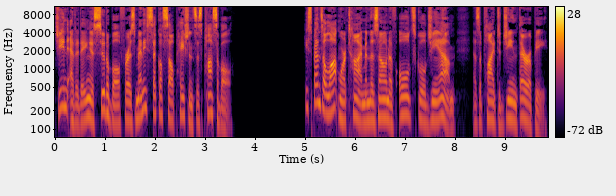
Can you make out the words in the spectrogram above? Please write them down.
gene editing is suitable for as many sickle cell patients as possible. He spends a lot more time in the zone of old school GM as applied to gene therapy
